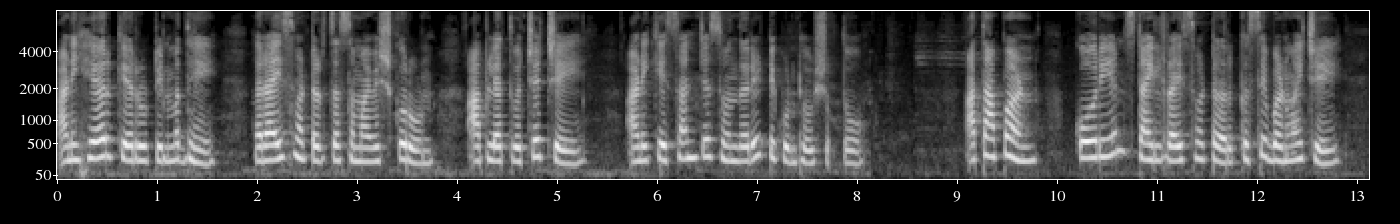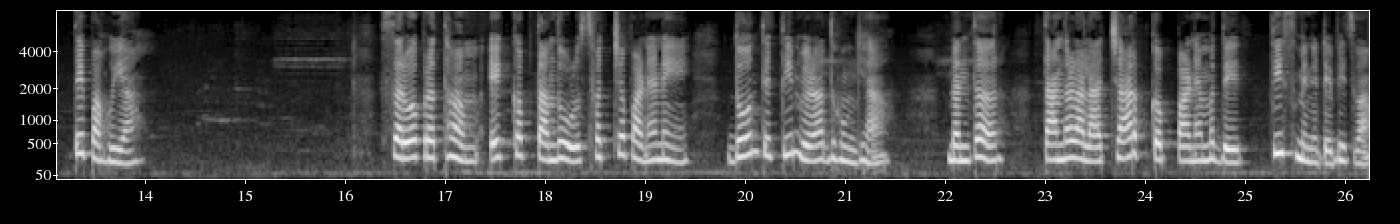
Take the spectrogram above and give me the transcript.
आणि हेअर केअर रुटीनमध्ये राईस वॉटरचा समावेश करून आपल्या त्वचेचे आणि केसांचे सौंदर्य टिकून ठेवू शकतो. आता आपण कोरियन स्टाईल राईस वॉटर कसे बनवायचे ते पाहूया. सर्वप्रथम एक कप तांदूळ स्वच्छ पाण्याने दोन ते तीन वेळा धुवून घ्या. नंतर तांदळाला चार कप पाण्यामध्ये तीस मिनिटे भिजवा.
